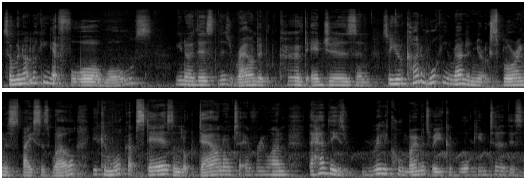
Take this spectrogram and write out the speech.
So we're not looking at four walls. You know, there's there's rounded, curved edges, and so you're kind of walking around and you're exploring the space as well. You can walk upstairs and look down onto everyone. They had these really cool moments where you could walk into this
